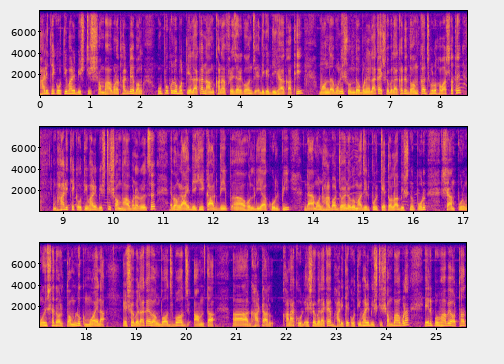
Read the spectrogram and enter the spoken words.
ভারী থেকে অতি ভারী বৃষ্টির সম্ভাবনা থাকবে এবং উপকূলবর্তী এলাকা নামখানা, ফ্রেজারগঞ্জ, এদিকে দীঘা, কাথি, মন্দারমণি, সুন্দরবন এলাকা এসব এলাকাতে দমকা ঝোড়ো হওয়ার সাথে ভারী থেকে অতি ভারী বৃষ্টির সম্ভাবনা রয়েছে এবং রায়দিঘি, কাকদ্বীপ হলদিয়া, কুলপি, ডায়মন্ড হারবার, জয়নগর, মাজিলপুর, কেতলা, বিষ্ণুপুর, শ্যামপুর, মহিষাদল, তমলুক, ময়না এসব এলাকা এবং বজবজ, আমতা ঘাটাল, খানাকুল এসব এলাকায় ভারী থেকে অতি ভারী বৃষ্টির সম্ভাবনা। এর প্রভাবে অর্থাৎ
